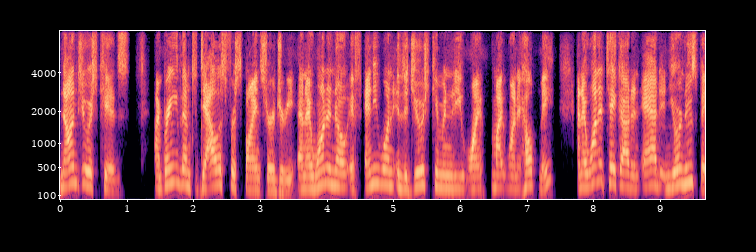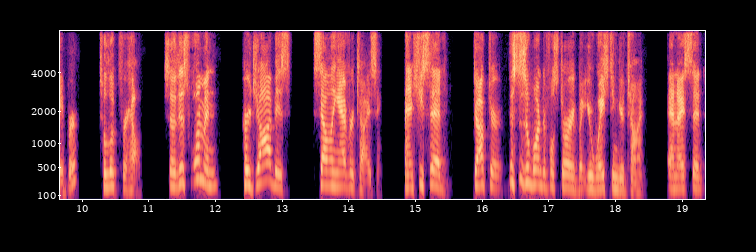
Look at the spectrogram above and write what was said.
non Jewish kids I'm bringing them to Dallas for spine surgery, and I want to know if anyone in the Jewish community want, might want to help me. And I want to take out an ad in your newspaper to look for help. So this woman, her job is selling advertising. And she said, Doctor, this is a wonderful story, but you're wasting your time. And I said,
